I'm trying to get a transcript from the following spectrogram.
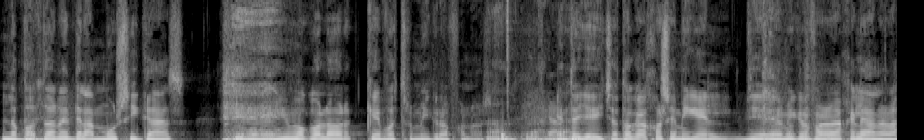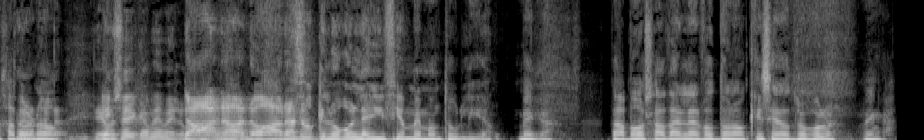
Los botones de las músicas tienen el mismo color que vuestros micrófonos. Entonces yo he dicho, toca José Miguel. Y el micrófono naranja y la naranja, pero no. Sí, cámbiamelo. No, no, no, ahora no, que luego en la edición me monto un lío. Venga, vamos a darle al botón que sea de otro color. Venga.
